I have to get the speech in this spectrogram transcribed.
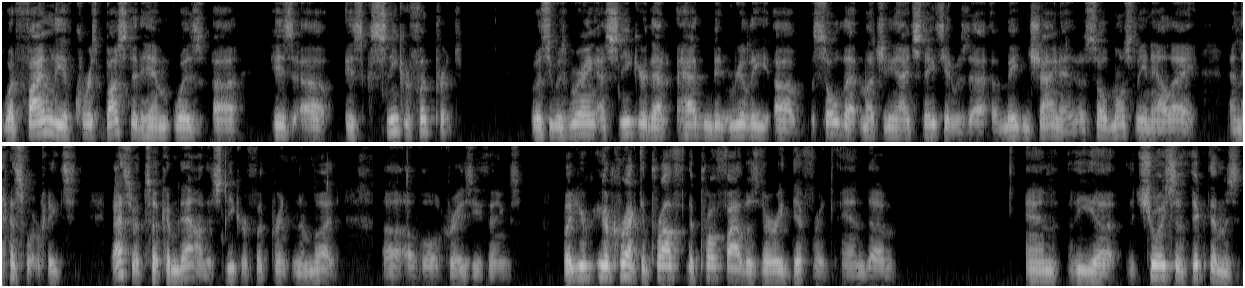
what finally, of course, busted him was uh, his uh, his sneaker footprint. Was he was wearing a sneaker that hadn't been really uh, sold that much in the United States yet. It was uh, made in China and it was sold mostly in L.A. And that's what rates. That's what took him down. The sneaker footprint in the mud, uh, of all crazy things. But you're you're correct. The prof the profile was very different, and um, and the uh, the choice of victims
